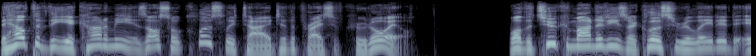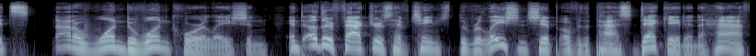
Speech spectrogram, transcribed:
the health of the economy is also closely tied to the price of crude oil. While the two commodities are closely related, it's not a one to one correlation, and other factors have changed the relationship over the past decade and a half,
